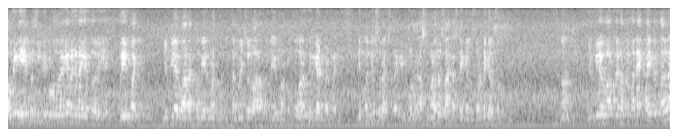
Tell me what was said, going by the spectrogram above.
ಅವರಿಗೆ ಏನು ಫೆಸಿಲಿಟಿ ಕೊಡೋದಾಗೆ ರಗಡಾಗಿರ್ತದೆ ಅವರಿಗೆ ಬ್ರೀಫ್ ಆಗಿ. ನ್ಯೂಕ್ಲಿಯರ್ ವಾರ ಅಂತಂದ್ರೆ ಏನು ಮಾಡ್ಬೇಕು? ಕನ್ವೆನ್ಷನಲ್ ವಾರ ಅಂತಂದ್ರೆ ಏನು ಮಾಡ್ಬೇಕು? ಹೊರಗೆ ತಿರುಗಾಡ್ಬೇಡ್ರೆ ನಿಮ್ಮನ್ನು ನೀವು ಸುರಕ್ಷಿತವಾಗಿ ಇಟ್ಕೊಳ್ರಿ. ಅಷ್ಟು ಮಾಡಿದ್ರೆ ಸಾಕು, ಅಷ್ಟೇ ಕೆಲಸ, ದೊಡ್ಡ ಕೆಲಸ ಅದು. ನ್ಯೂಕ್ಲಿಯರ್ ವಾರ್ಫೇರ್ ಅಂದ್ರೆ ಮನ್ಯಾಗ ಪೈಪ್ ಇರ್ತಾವಲ್ಲ?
